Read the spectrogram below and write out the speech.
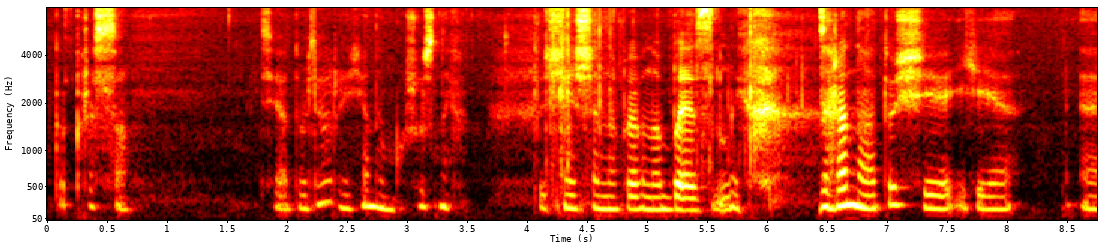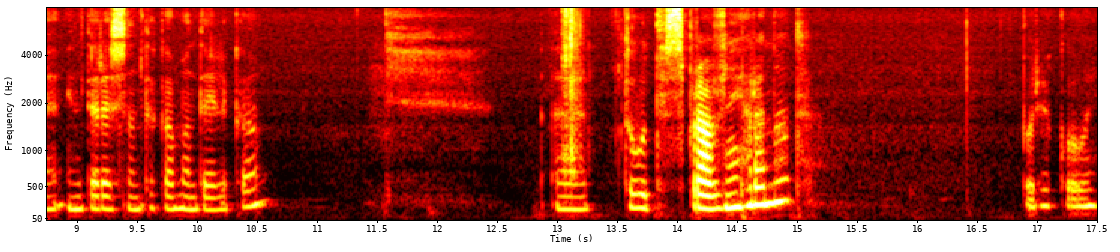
Яка краса. Ці адуляри я не можу з них. Точніше, напевно, без них. З гранату ще є е, інтересна така моделька. Е, Тут справжній гранат буряковий.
